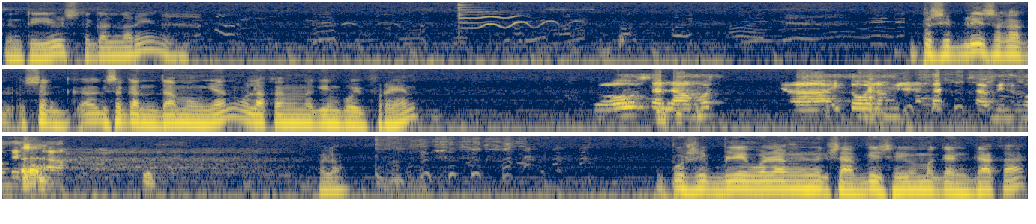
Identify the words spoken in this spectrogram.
20 years, tagal na rin. Posible sa, sa, sa ganda mong yan, wala kang naging boyfriend? Wow, salamat. Uh, ikaw lang yung sabi na maganda. Wala. Posible walang nagsabi sa'yo maganda ka?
